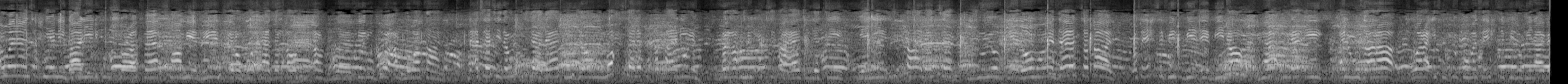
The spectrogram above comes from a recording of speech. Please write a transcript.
اولا تحية نضاليه لكل الشرفاء صامرين في ربوع هذا الأرض في ربوع أرض الوطن. الأساتذة والأستاذات من مختلف الأقاليم بالرغم من الاقتطاعات التي يعني طالت الجيوب ديالهم وما زالت تطال. وسيحتفل بنا هؤلاء الوزراء ورئيس الحكومة سيحتفل بنا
